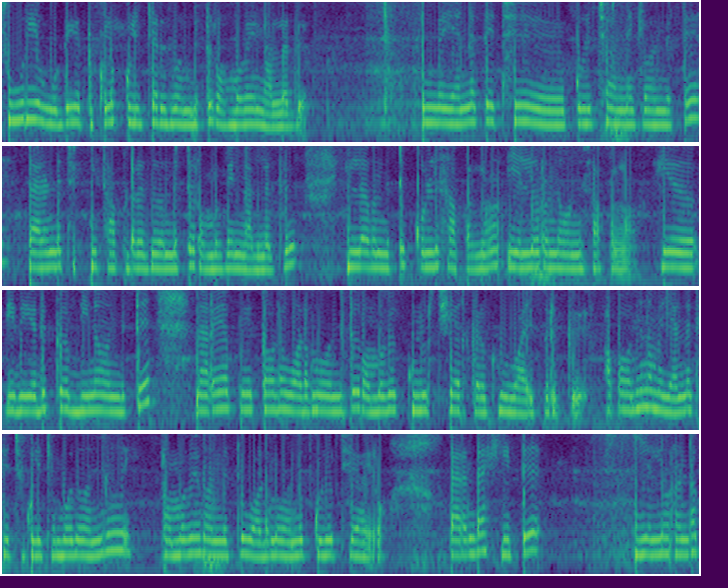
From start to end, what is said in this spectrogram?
சூரிய உதயத்துக்குள்ளே குளிக்கிறது வந்துட்டு ரொம்பவே நல்லது. இந்த எண்ணெய் தேய்ச்சி குளித்த அன்னைக்கு வந்துட்டு பிரண்டை சட்னி சாப்பிட்றது வந்துட்டு ரொம்பவே நல்லது. இல்லை வந்துட்டு கொள்ளு சாப்பிட்லாம் எள்ளுருண்டை ஒன்று சாப்பிட்லாம். இது இது எதுக்கு அப்படின்னா வந்துட்டு நிறைய பேர்த்தோட உடம்பு வந்துட்டு ரொம்பவே குளிர்ச்சியாக இருக்கிறதுக்கு வாய்ப்பு இருக்குது அப்போ வந்து நம்ம எண்ணெய் தேய்ச்சி குளிக்கும்போது வந்து ரொம்பவே வந்துட்டு உடம்பு வந்து குளிர்ச்சி ஆயிரும் பிரண்டை ஹீட்டு எள்ளுரண்டை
